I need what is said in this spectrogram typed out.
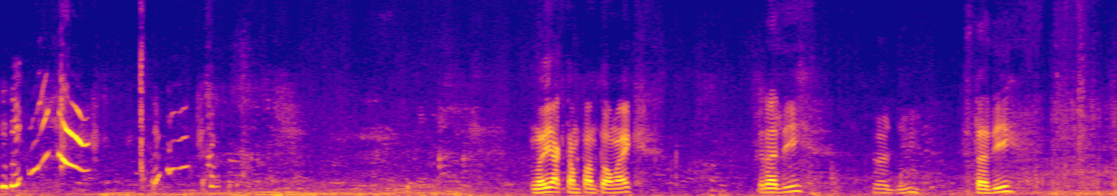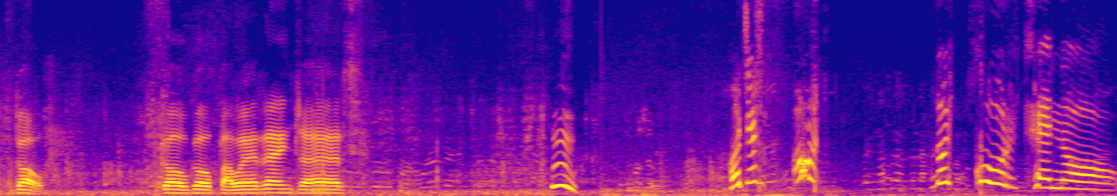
No i jak tam pan Tomek? Ready? Ready? Steady? Go. Go, go, Power Rangers. Woo! Chociaż... O! No i kurczę no.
